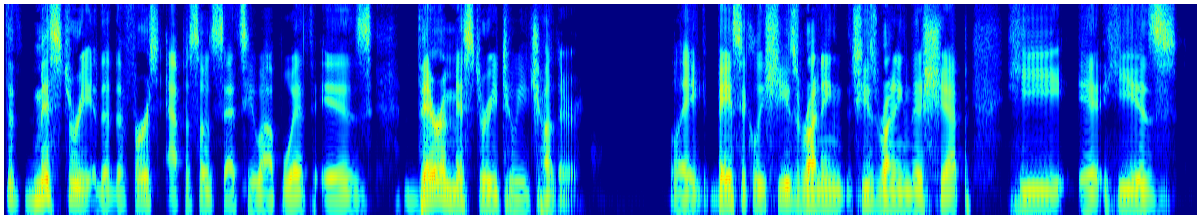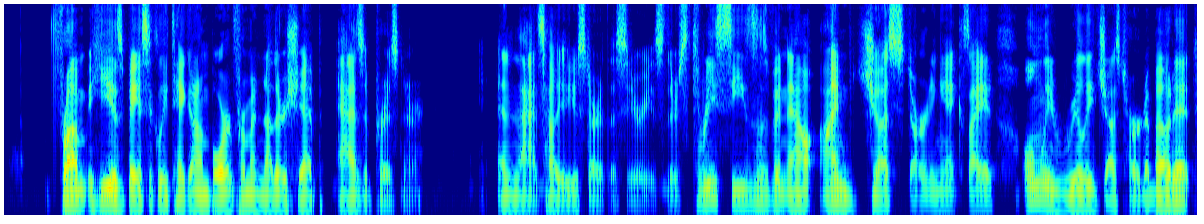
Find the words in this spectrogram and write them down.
the mystery that the first episode sets you up with is they're a mystery to each other like basically she's running she's running this ship he it, he is from he is basically taken on board from another ship as a prisoner and that's how you start the series. There's three seasons of it now. I'm just starting it because I had only really just heard about it,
